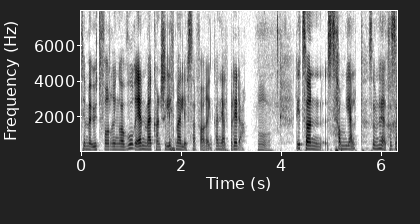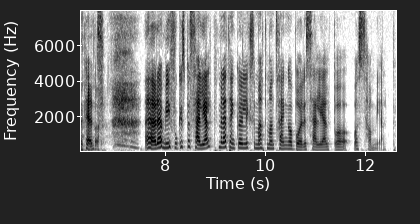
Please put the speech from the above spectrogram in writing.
til med utfordringer, hvor en med kanskje litt mer livserfaring kan hjelpe dem. da. Mm. Litt sånn samhjelp, som det heter så pent. uh, det er mye fokus på selvhjelp, men jeg tenker liksom at man trenger både selvhjelp og, og samhjelp.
